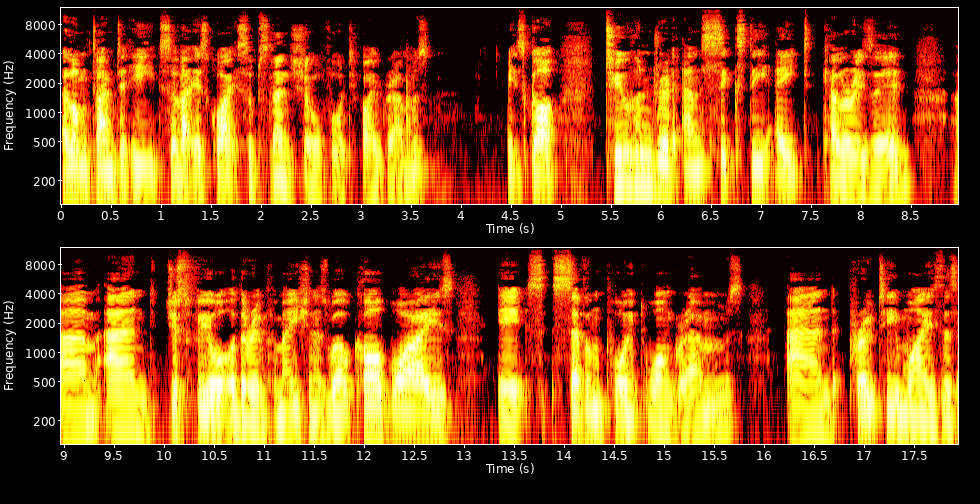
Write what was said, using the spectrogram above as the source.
a long time to eat. So that is quite substantial, 45 grams. It's got 268 calories in. Um, and just for your other information as well, carb wise, it's 7.1 grams and protein wise there's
